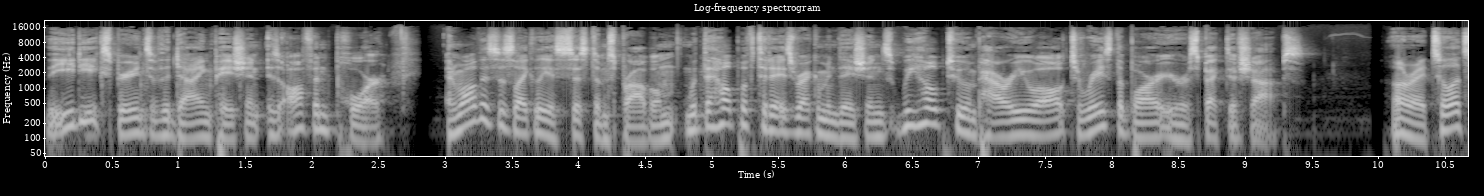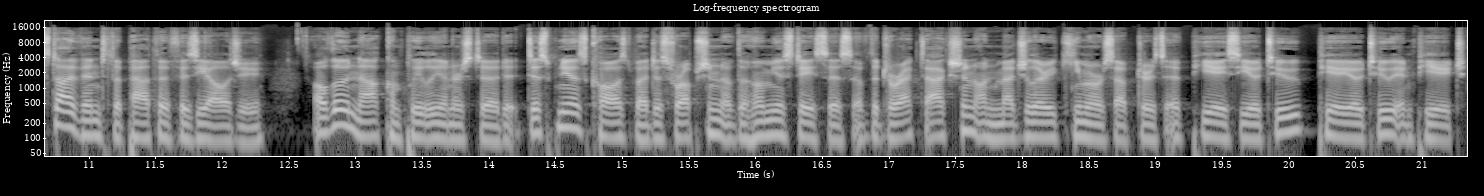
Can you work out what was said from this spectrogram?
the ED experience of the dying patient is often poor. And while this is likely a systems problem, with the help of today's recommendations, we hope to empower you all to raise the bar at your respective shops. All right, so let's dive into the pathophysiology. Although not completely understood, dyspnea is caused by disruption of the homeostasis of the direct action on medullary chemoreceptors of PaCO2, PaO2, and pH,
